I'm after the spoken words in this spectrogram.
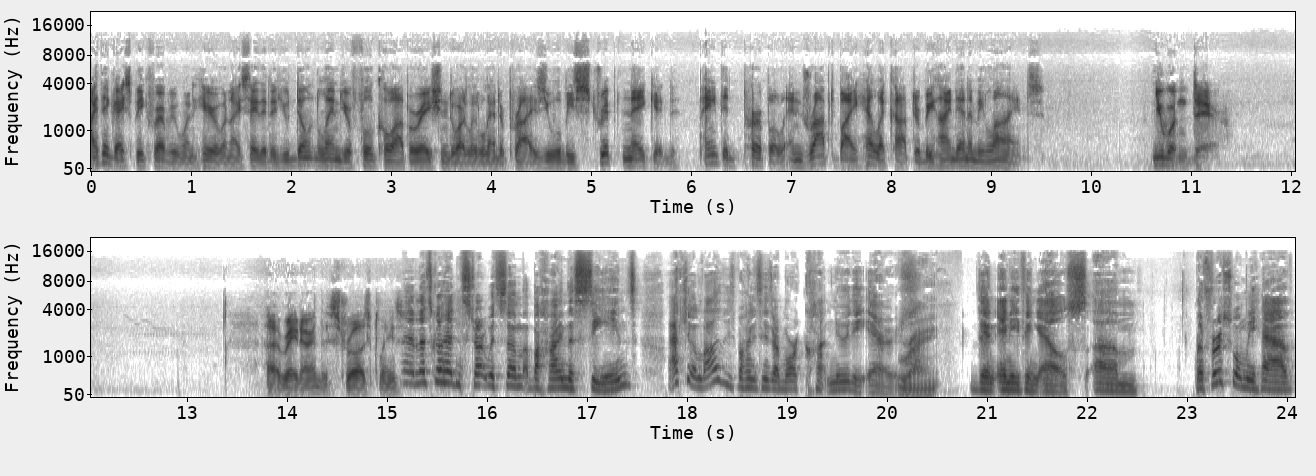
I think I speak for everyone here when I say that if you don't lend your full cooperation to our little enterprise, you will be stripped naked, painted purple, and dropped by helicopter behind enemy lines. You wouldn't dare. Uh, radar, the straws, please. And let's go ahead and start with some behind the scenes. Actually, a lot of these behind the scenes are more continuity errors. Right. than anything else. Um, The first one we have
